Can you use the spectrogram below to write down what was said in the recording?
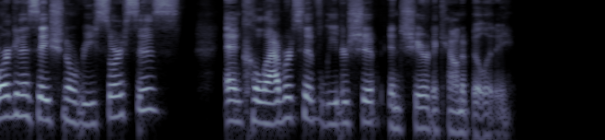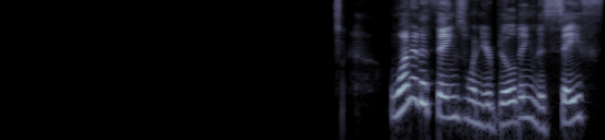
organizational resources, and collaborative leadership and shared accountability. One of the things when you're building the safe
